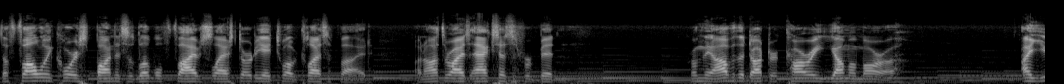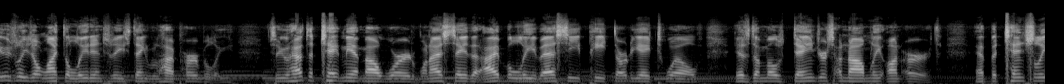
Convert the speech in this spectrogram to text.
the following correspondence is Level 5-3812 classified. Unauthorized access is forbidden. From the office of Dr. Kari Yamamura. I usually don't like to lead into these things with hyperbole, so you'll have to take me at my word when I say that I believe SCP-3812 is the most dangerous anomaly on Earth, and potentially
